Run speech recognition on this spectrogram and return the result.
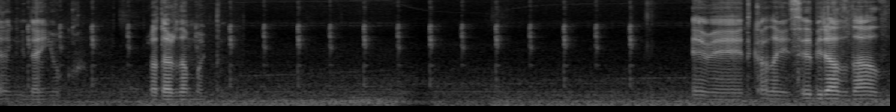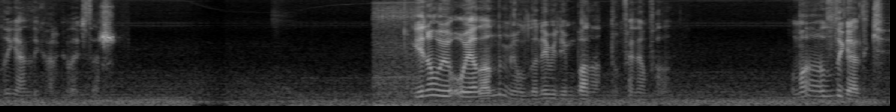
Giden giden yok. Radardan baktım. Evet, Kala ise biraz daha hızlı geldik arkadaşlar. Yine oy oyalandım yolda ne bileyim ban attım falan falan. Ama hızlı geldik.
